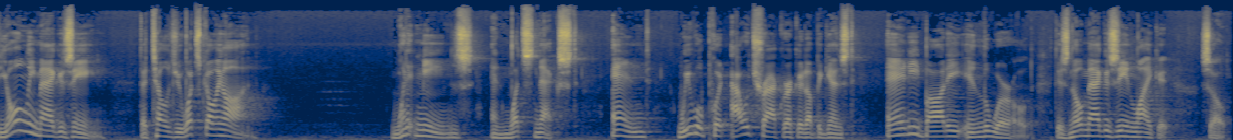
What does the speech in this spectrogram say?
The only magazine that tells you what's going on, what it means, and what's next. And we will put our track record up against anybody in the world. There's no magazine like it. So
